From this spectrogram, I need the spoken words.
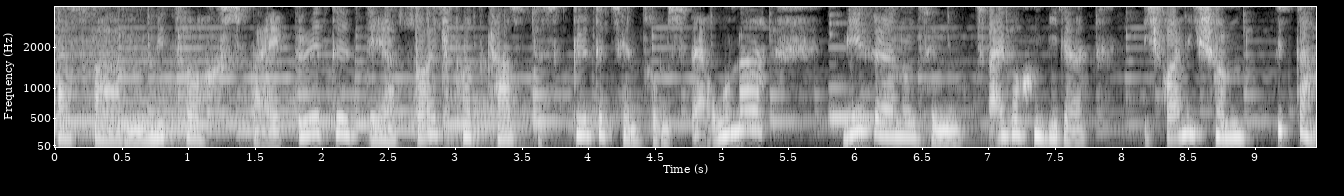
Das war Mittwochs bei Goethe, der Deutsch-Podcast des Goethe-Zentrums Verona. Wir hören uns in zwei Wochen wieder. Ich freue mich schon. Bis dann.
